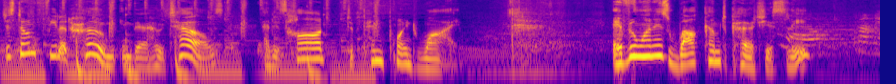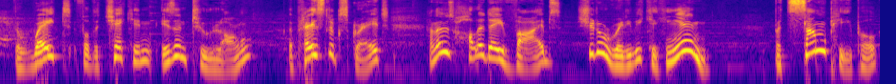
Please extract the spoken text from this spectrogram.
just don't feel at home in their hotels, and it's hard to pinpoint why. Everyone is welcomed courteously. The wait for the check in isn't too long. The place looks great, and those holiday vibes should already be kicking in. But some people,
